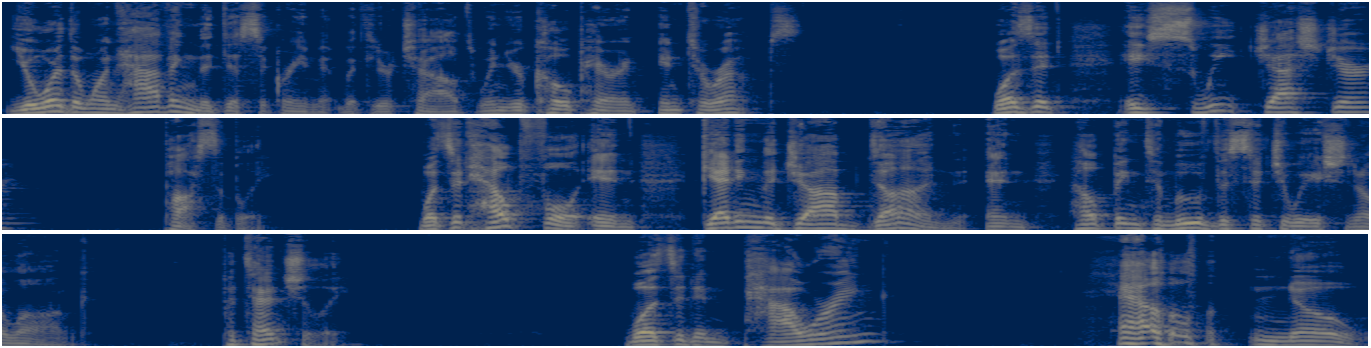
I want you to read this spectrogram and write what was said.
you're the one having the disagreement with your child when your co parent interrupts. Was it a sweet gesture? Possibly. Was it helpful in getting the job done and helping to move the situation along? Potentially. Was it empowering? Hell no.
